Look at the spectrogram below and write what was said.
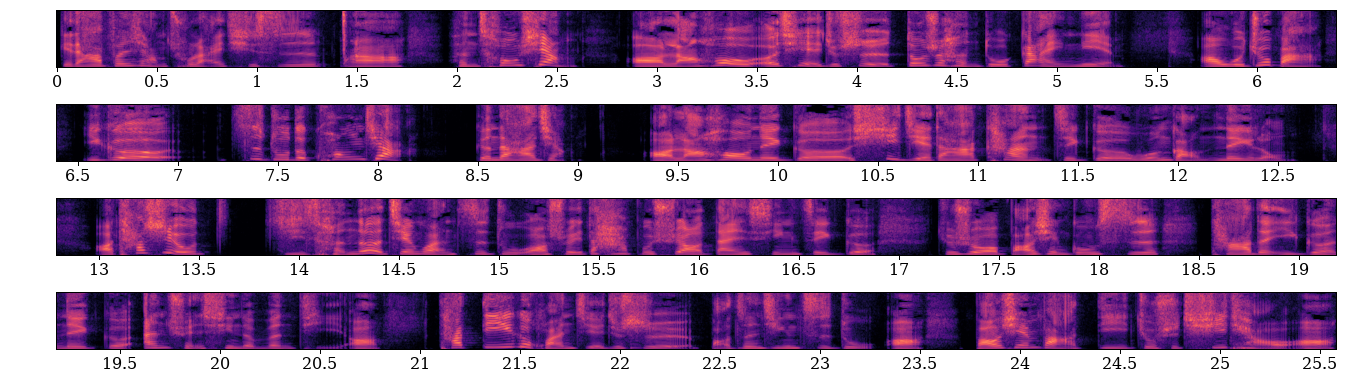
给大家分享出来，其实啊很抽象啊，然后而且就是都是很多概念啊，我就把一个制度的框架跟大家讲啊，然后那个细节大家看这个文稿内容啊，它是由。几层的监管制度啊，所以大家不需要担心这个，就是说保险公司它的一个那个安全性的问题啊。它第一个环节就是保证金制度啊，保险法第九十七条啊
